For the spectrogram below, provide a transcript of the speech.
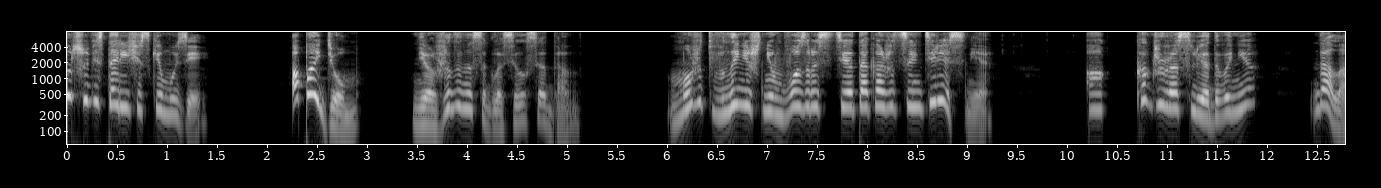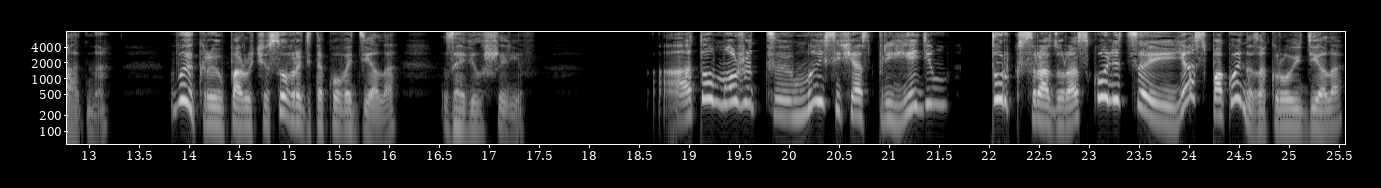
лучше в исторический музей. А пойдем, неожиданно согласился Дан. Может, в нынешнем возрасте это окажется интереснее. А как же расследование? Да ладно. Выкрою пару часов ради такого дела, заявил шериф. А то, может, мы сейчас приедем, турк сразу расколется, и я спокойно закрою дело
